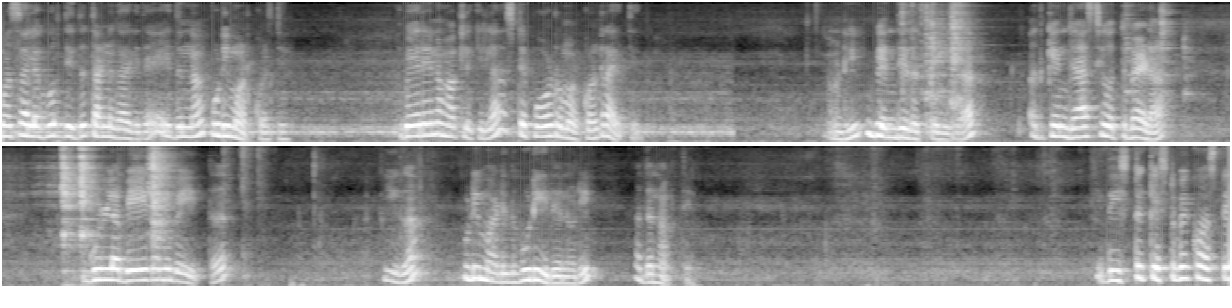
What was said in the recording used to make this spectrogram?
ಮಸಾಲೆ ಹುರಿದಿದ್ದು ತಣ್ಣಗಾಗಿದೆ. ಇದನ್ನು ಪುಡಿ ಮಾಡ್ಕೊಳ್ತೀನಿ. ಬೇರೇನೂ ಹಾಕಲಿಕ್ಕಿಲ್ಲ, ಅಷ್ಟೇ ಪೌಡ್ರ್ ಮಾಡ್ಕೊಂಡ್ರೆ ಆಯ್ತು ಇದು. ನೋಡಿ, ಬೆಂದಿರುತ್ತೆ ಈಗ. ಅದಕ್ಕೇನು ಜಾಸ್ತಿ ಹೊತ್ತು ಬೇಡ ಗುಳ್ಳ ಬೇಗನೆ ಬೇಯುತ್ತೆ. ಈಗ ಪುಡಿ ಮಾಡಿದ ಹುಡಿ ಇದೆ ನೋಡಿ, ಅದನ್ನು ಹಾಕ್ತೀನಿ. ಇದು ಇಷ್ಟಕ್ಕೆ ಎಷ್ಟು ಬೇಕೋ ಅಷ್ಟೇ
